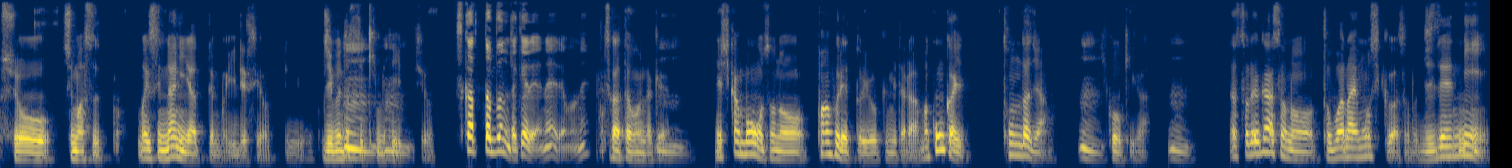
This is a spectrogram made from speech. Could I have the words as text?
証します。まあ、要するに何やってもいいですよっていう。自分たちで決めていいですよ。使った分だけだよね、でもね。使った分だけ。うん。でしかも、そのパンフレットをよく見たら、まあ、今回飛んだじゃん、うん飛。行機が。うん。らそれがその飛ばないもしくはその事前に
